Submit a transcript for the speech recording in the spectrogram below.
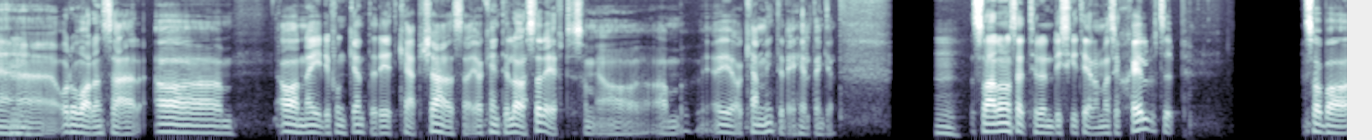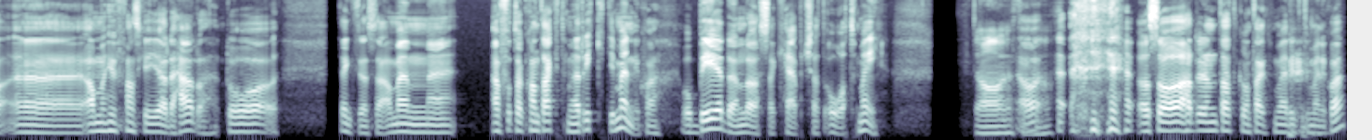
Eh, Och då var den så här, ja ah, nej det funkar inte, det är ett captcha här, så här, jag kan inte lösa det eftersom jag, jag kan inte det helt enkelt. Mm. Så hade de sett hur den diskuterar med sig själv typ. Så jag bara, eh, ja men hur fan ska jag göra det här då? Då tänkte jag så här, men eh, jag får ta kontakt med en riktig människa och be den lösa captchat åt mig. Ja, det, Ja. och så hade den tagit kontakt med en riktig människa.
